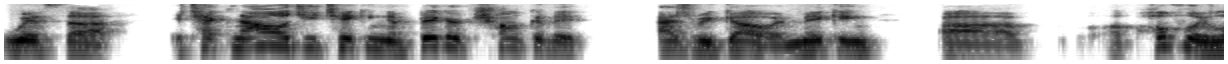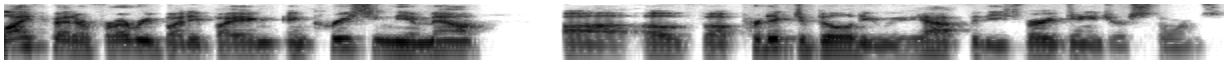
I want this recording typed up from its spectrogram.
with uh, technology taking a bigger chunk of it as we go and making uh, hopefully life better for everybody by in increasing the amount uh, of uh, predictability we have for these very dangerous storms.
